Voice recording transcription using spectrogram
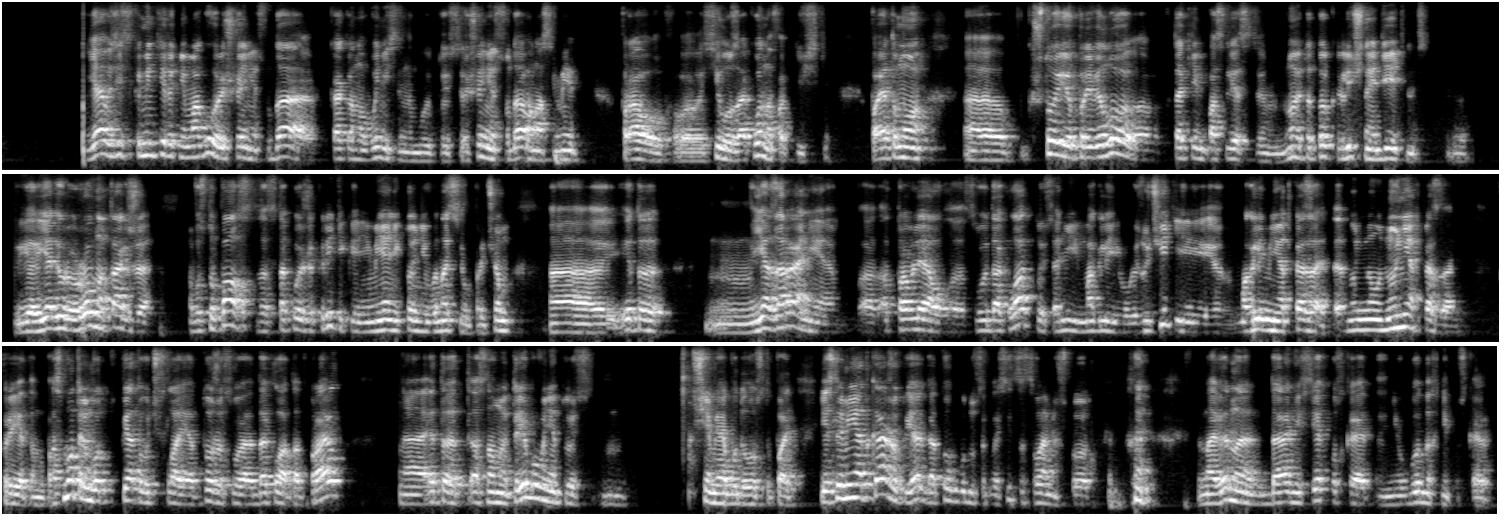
я здесь комментировать не могу решение суда, как оно вынесено будет. То есть решение суда у нас имеет право в силу закона фактически. Поэтому э, что ее привело к таким последствиям? Ну, это только личная деятельность. Я, я говорю, ровно так же выступал с, с такой же критикой, и меня никто не выносил. Причем э, это я заранее отправлял э, свой доклад, то есть они могли его изучить и могли мне отказать, да? но, но, но не отказали при этом. Посмотрим, вот 5 числа я тоже свой доклад отправил, э, это основное требование, то есть с чем я буду выступать. Если мне откажут, я готов буду согласиться с вами, что, наверное, да, не всех пускают, неугодных не пускают.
